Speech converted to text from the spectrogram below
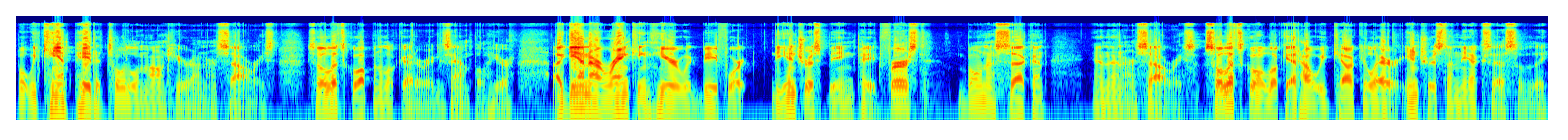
but we can't pay the total amount here on our salaries. So let's go up and look at our example here. Again our ranking here would be for the interest being paid first, bonus second, and then our salaries. So let's go look at how we calculate our interest on the excess of the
